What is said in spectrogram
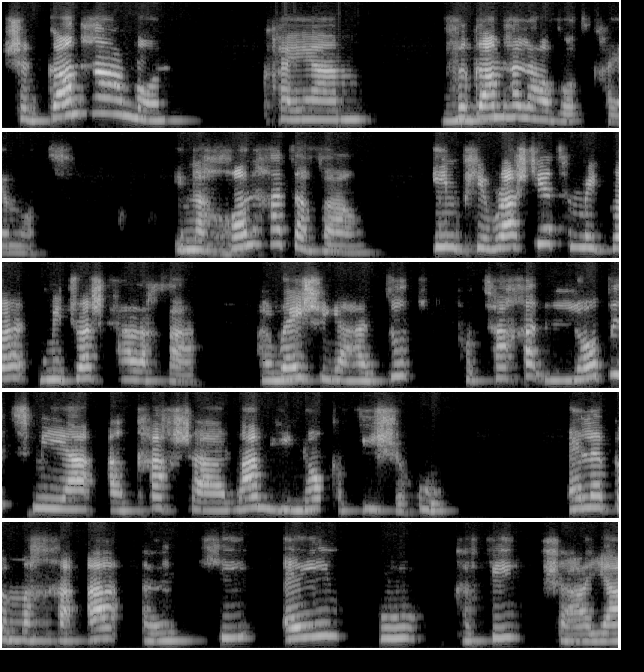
שגם הארמון קיים וגם הלהבות קיימות? אם נכון הדבר, אם פירשתי את המדרש כהלכה, הרי שיהדות פותחת לא בתמיהה על כך שהעולם הינו כפי שהוא, אלא במחאה על כי אין הוא כפי שהיה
